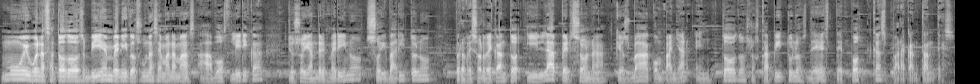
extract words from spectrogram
Muy buenas a todos, bienvenidos una semana más a Voz Lírica. Yo soy Andrés Merino, soy barítono, profesor de canto y la persona que os va a acompañar en todos los capítulos de este podcast para cantantes.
